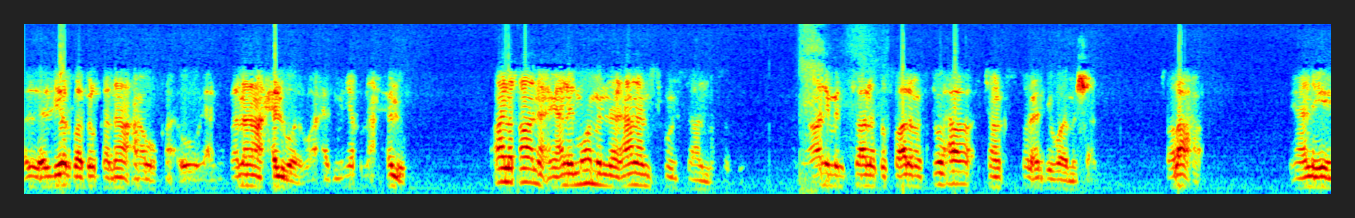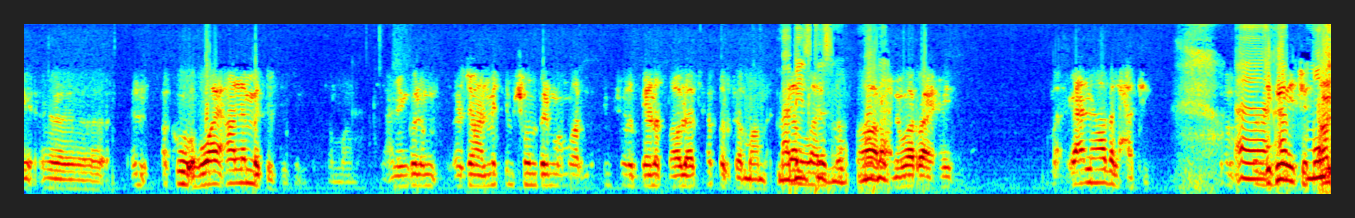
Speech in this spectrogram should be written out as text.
اللي يرضى بالقناعة وق- ويعني قناعة حلوة الواحد من يقنع حلو. أنا قانع يعني المهم إن العالم تكون سالمه أنا من كانت الصالة مفتوحة كانت تصير عندي هواي مشاكل صراحة. يعني آه أكو هواي عالم ما تلتزم بالكمامة. يعني نقول رجال ما تمشون بالممر ما تمشون بين الطاولات حطوا الكمامة. ما بيلتزموا، ما بي- وين رايحين؟ يعني هذا الحكي. آه، أنا مهم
